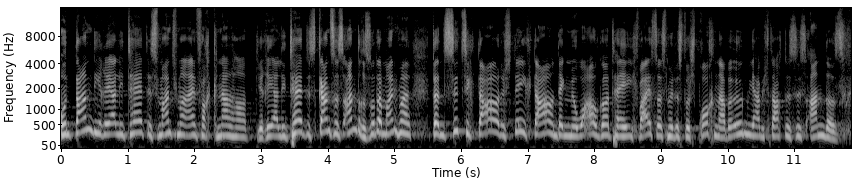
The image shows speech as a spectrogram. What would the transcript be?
Und dann die Realität ist manchmal einfach knallhart. Die Realität ist ganz was anderes, oder? Manchmal, dann sitze ich da oder stehe ich da und denke mir, wow Gott, hey, ich weiß, du hast mir das versprochen, aber irgendwie habe ich gedacht, es ist anders.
